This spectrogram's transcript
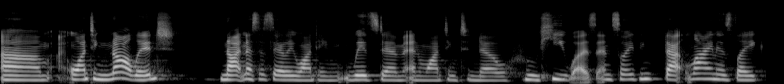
um, wanting knowledge, not necessarily wanting wisdom and wanting to know who he was. And so I think that line is like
